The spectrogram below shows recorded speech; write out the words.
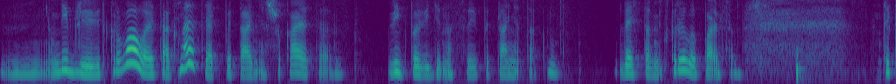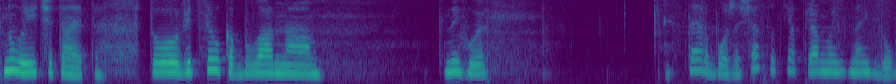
Біблію відкривала і так, знаєте, як питання, шукаєте відповіді на свої питання. Так, ну, десь там відкрили пальцем, тикнули і читаєте. То відсилка була на книгу Естер, Боже, зараз от я прямо і знайду.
